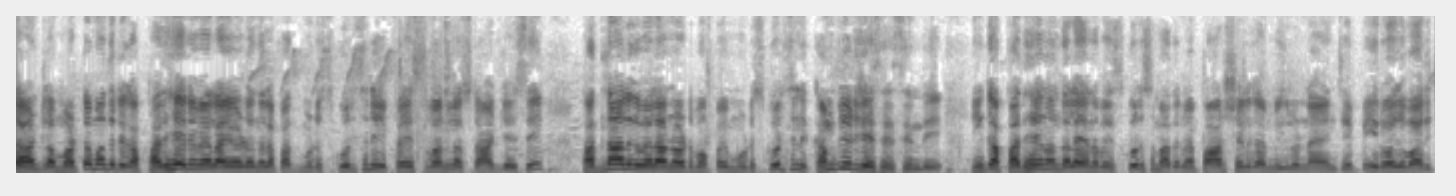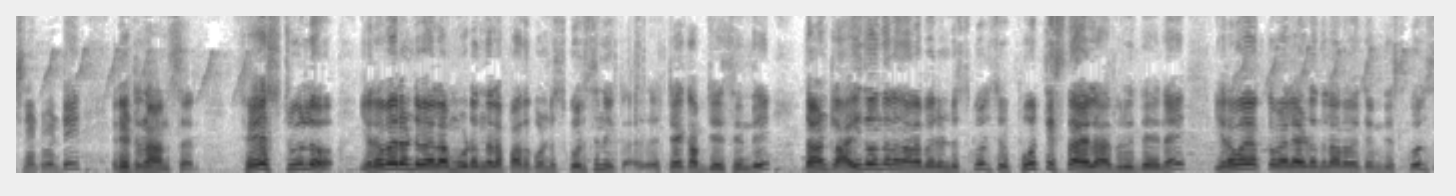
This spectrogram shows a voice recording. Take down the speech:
దాంట్లో మొట్టమొదటిగా పదిహేను వేల ఏడు వందల పదమూడు స్కూల్స్ని వన్లో వన్లో స్టార్ట్ చేసి పద్నాలుగు వేల నూట ముప్పై మూడు స్కూల్స్ని కంప్లీట్ చేసేసింది. ఇంకా పదిహేను వందల ఎనభై స్కూల్స్ మాత్రమే పార్షియల్గా మిగిలి ఉన్నాయని చెప్పి ఈ రోజు వారు ఇచ్చినటువంటి రిటర్న్ ఆన్సర్. ఫేజ్ టూలో ఇరవై రెండు వేల మూడు వందల పదకొండు స్కూల్స్ని టేకప్ చేసింది. దాంట్లో ఐదు వందల నలభై రెండు స్కూల్స్ పూర్తి స్థాయిలో అభివృద్ధి అయినాయి. ఇరవై ఒక్క వేల ఏడు వందల అరవై తొమ్మిది స్కూల్స్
